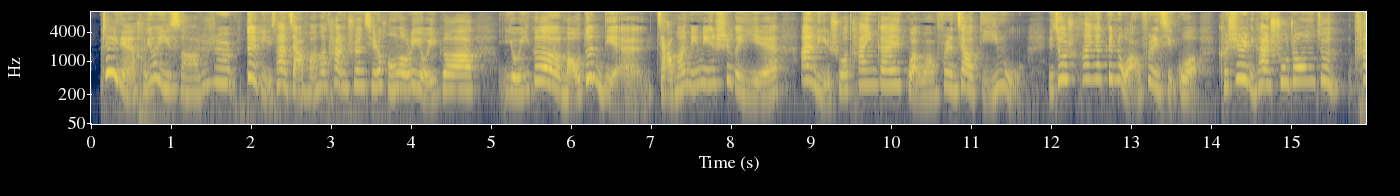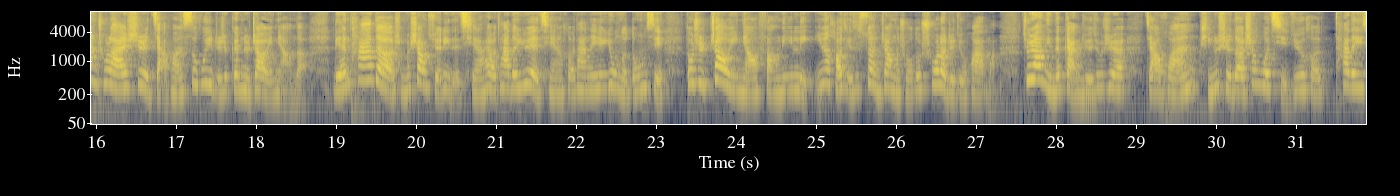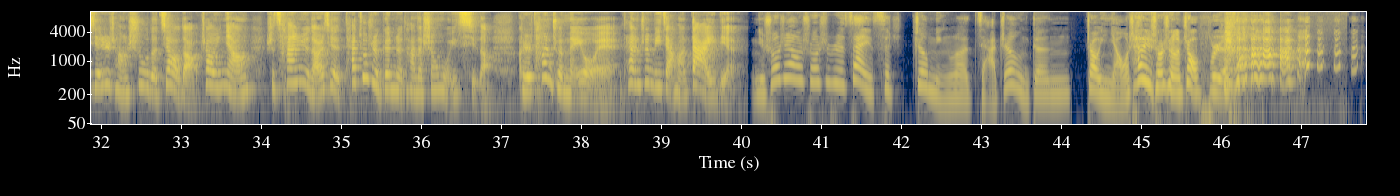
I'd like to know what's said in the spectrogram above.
这一点很有意思啊，就是对比一下贾环和探春，其实红楼里有一个有一个矛盾点，贾环明明是个爷，按理说他应该管王夫人叫嫡母，也就是说他应该跟着王夫人一起过。可是你看书中就看出来是贾环似乎一直是跟着赵姨娘的，连他的什么上学里的钱，还有他的月钱和他那些用的东西，都是赵姨娘房里领。因为好几次算账的时候都说了这句话嘛，就让你的感觉就是贾环平时的生活起居和他的一些日常事务的教导，赵姨娘是参与的，而且。他就是跟着他的生母一起的，可是探春没有哎，探春比贾环大一点。你说这样说是不是再一次证明了贾政跟赵姨娘？我差点说成了赵夫人。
